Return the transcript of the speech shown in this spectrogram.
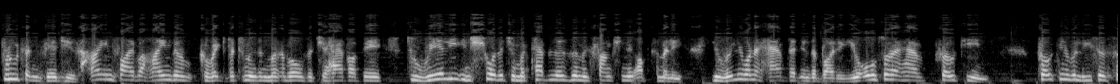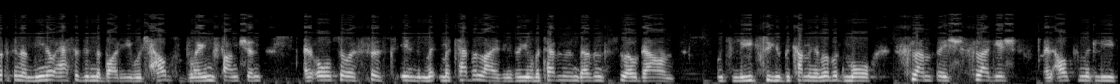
fruits and veggies, high in fiber, high in the correct vitamins and minerals that you have out there to really ensure that your metabolism is functioning optimally. You really want to have that in the body. You also want to have protein. Protein releases certain amino acids in the body which helps brain function and also assists in metabolizing so your metabolism doesn't slow down, which leads to you becoming a little bit more slumpish, sluggish, and ultimately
